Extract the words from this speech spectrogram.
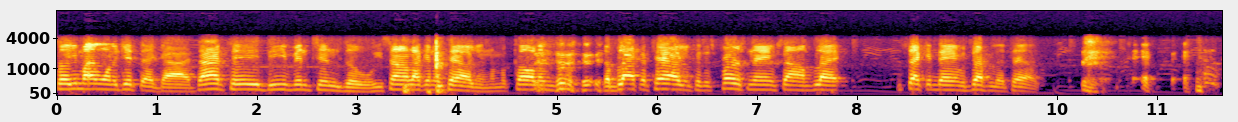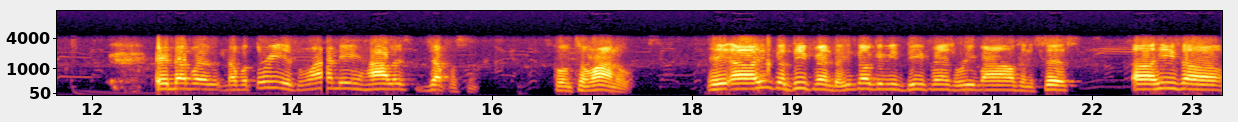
So you might want to get that guy, Dante DiVincenzo. He sounds like an Italian. I'm going to call him the black Italian because his first name sounds black. His second name is definitely Italian. and number number three is Ronnie Hollis Jefferson from Toronto. He uh he's a good defender. He's gonna give you defense, rebounds, and assists. Uh he's uh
